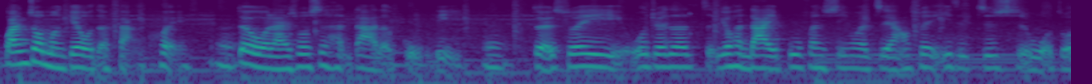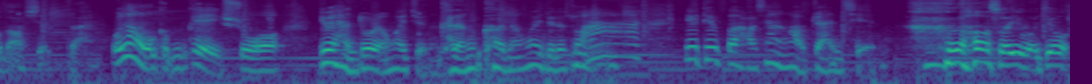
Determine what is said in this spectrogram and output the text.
观众们给我的反馈，对我来说是很大的鼓励。嗯，对，所以我觉得有很大一部分是因为这样，所以一直支持我做到现在。我想我可不可以说，因为很多人会觉得，可能可能会觉得说啊，YouTube 好像很好赚钱，然后所以我就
